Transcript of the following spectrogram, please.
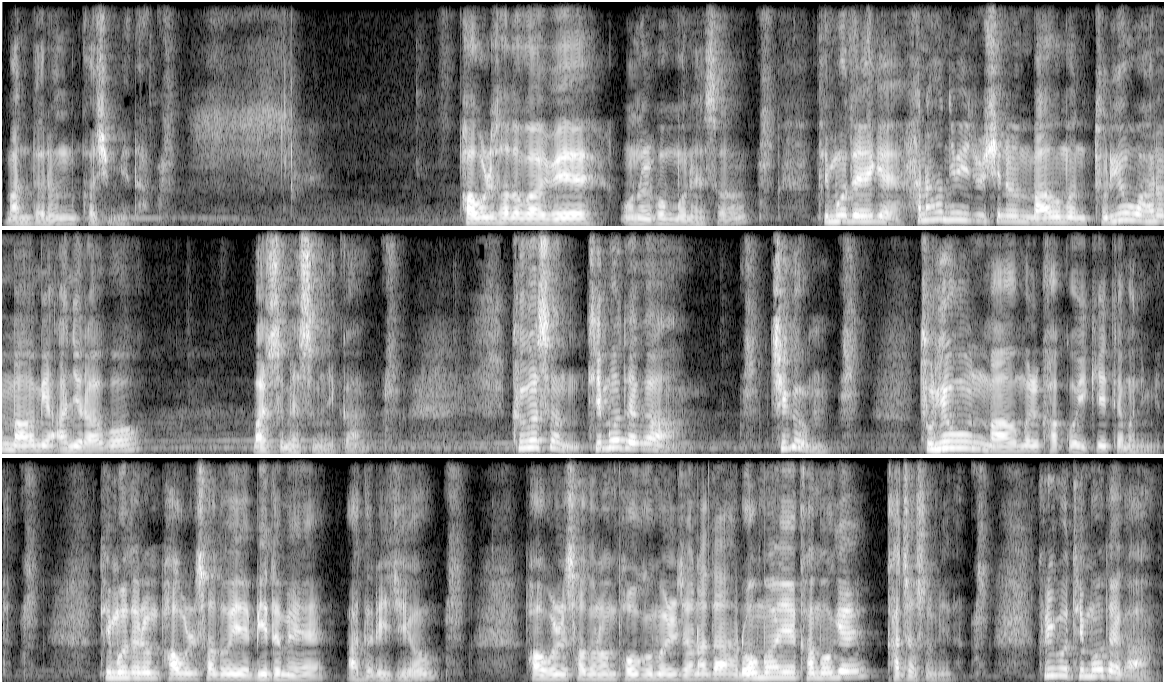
만드는 것입니다. 바울 사도가 왜 오늘 본문에서 디모데에게 하나님이 주시는 마음은 두려워하는 마음이 아니라고 말씀했습니까? 그것은 디모데가 지금 두려운 마음을 갖고 있기 때문입니다. 디모데는 바울 사도의 믿음의 아들이지요. 바울 사도는 복음을 전하다 로마의 감옥에 갇혔습니다. 그리고 디모데가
